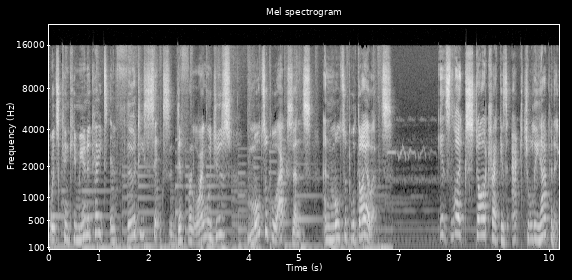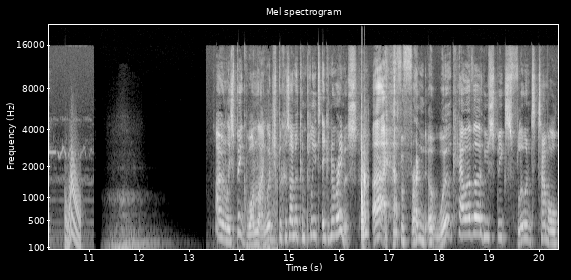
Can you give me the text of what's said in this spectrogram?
which can communicate in 36 different languages, multiple accents, and multiple dialects. It's like Star Trek is actually happening. I only speak one language because I'm a complete ignoramus. I have a friend at work, however, who speaks fluent Tamil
